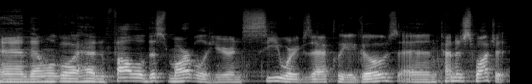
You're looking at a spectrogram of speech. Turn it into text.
And then we'll go ahead and follow this marble here and see where exactly it goes and kind of just watch it.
